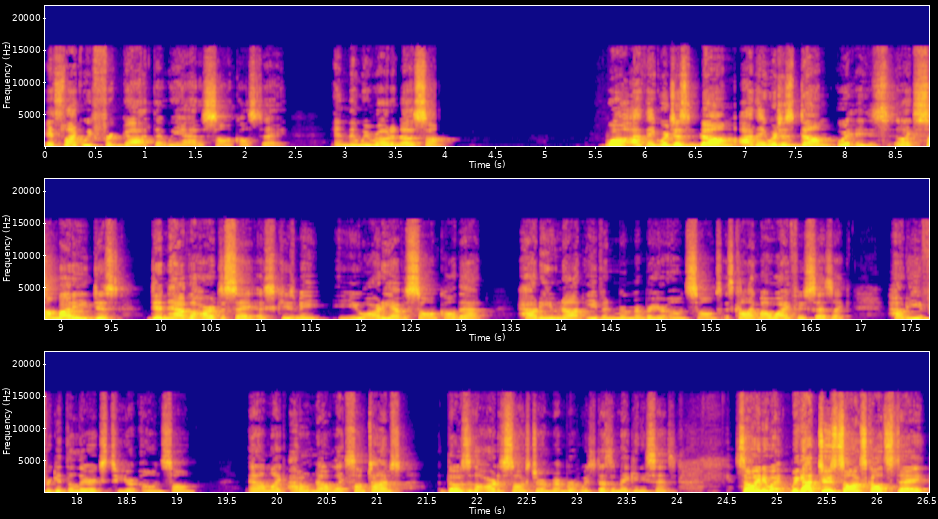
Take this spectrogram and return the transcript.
It's like we forgot that we had a song called "Stay," and then we wrote another song. Well, I think we're just dumb. I think we're just dumb. It's like somebody just didn't have the heart to say, "Excuse me, you already have a song called that. How do you not even remember your own songs?" It's kind of like my wife who says, "Like, how do you forget the lyrics to your own song?" And I'm like, I don't know. Like sometimes those are the hardest songs to remember, which doesn't make any sense. So anyway, we got two songs called "Stay"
